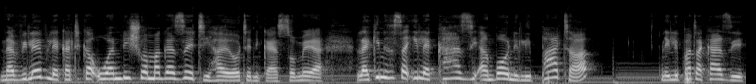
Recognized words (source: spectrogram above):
na vilevile vile katika uandishi wa magazeti hayo yote nikayasomea. Lakini sasa ile kazi ambayo nilipata nilipata kazi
